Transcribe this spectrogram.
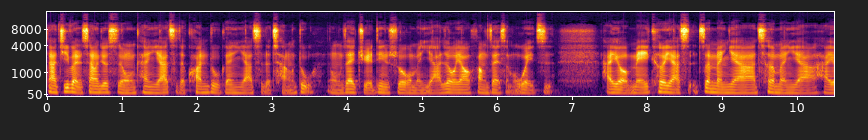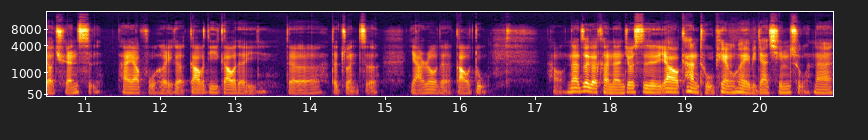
那基本上就是我们看牙齿的宽度跟牙齿的长度，我们再决定说我们牙肉要放在什么位置。还有每一颗牙齿，正门牙、侧门牙，还有全齿，它要符合一个高低高的的的准则，牙肉的高度。好，那这个可能就是要看图片会比较清楚。那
